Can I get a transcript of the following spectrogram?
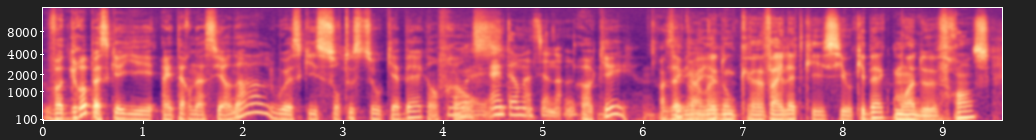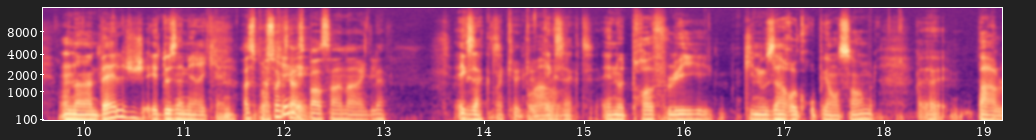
Votre groupe, est-ce qu'il est international ou est-ce qu'il est surtout situé au Québec, en France? ouais, international. OK. Vous Ok, avez quand Il y a donc euh, Violet qui est ici au Québec, moi de France. On a un Belge et deux Américaines. Ah, c'est pour ça que ça se passe en anglais. Exact. Wow. Exact. Et notre prof, lui, qui nous a regroupés ensemble, euh, parle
